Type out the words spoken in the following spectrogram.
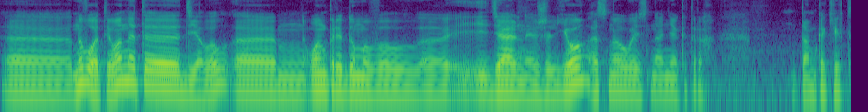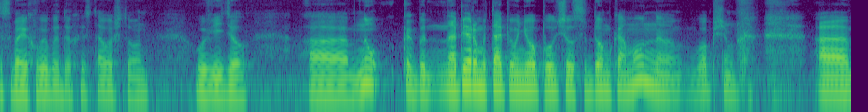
Э, ну вот, и он это делал. Э, он придумывал э, идеальное жилье, основываясь на некоторых там каких-то своих выводах из того, что он увидел. А, ну, как бы на первом этапе у него получился дом коммуна. В общем, А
